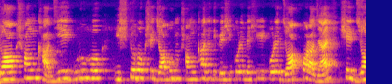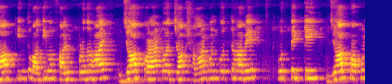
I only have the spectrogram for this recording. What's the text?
জপ সংখ্যা, যে গুরু হোক, ইষ্ট হোক, সে জপ সংখ্যা যদি বেশি করে বেশি করে জপ করা যায় সেই জপ কিন্তু অতীব ফলপ্রদ হয়। জপ করার পর জপ সমর্পণ করতে হবে। প্রত্যেককেই জব কখন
